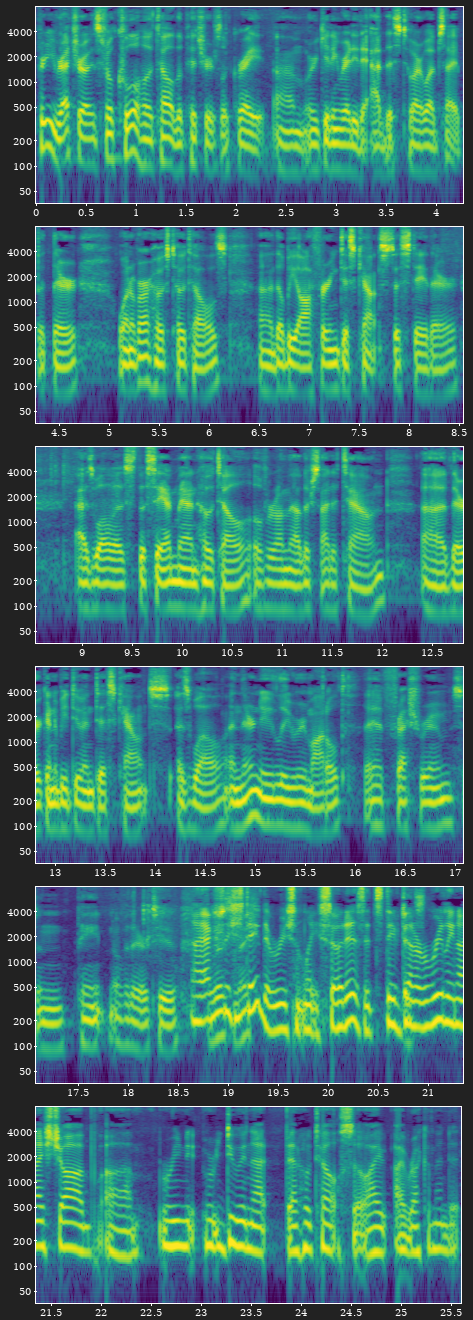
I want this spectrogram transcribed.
pretty retro. It's a real cool hotel. The pictures look great. Um, we're getting ready to add this to our website, but they're one of our host hotels. Uh, they'll be offering discounts to stay there, as well as the Sandman Hotel over on the other side of town. Uh, they're going to be doing discounts as well, and they're newly remodeled. They have fresh rooms and paint over there too. I actually nice. stayed there recently, so it is. It's they've done It's- a really nice job re- redoing that that hotel. So I, I recommend it.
